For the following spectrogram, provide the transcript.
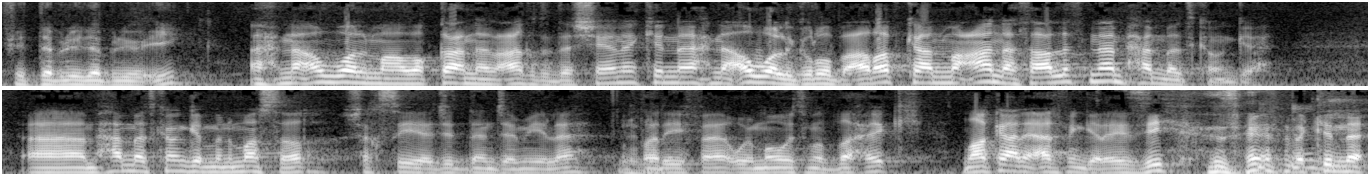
في ال WWE؟ إحنا أول ما وقعنا العقد دشينا كنا إحنا أول group عرب كان معانا ثالثنا محمد كونجا محمد كونجا من مصر شخصية جدا جميلة طريفة ويموت من الضحك. ما كان يعرف إنجليزي. زين فكنا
